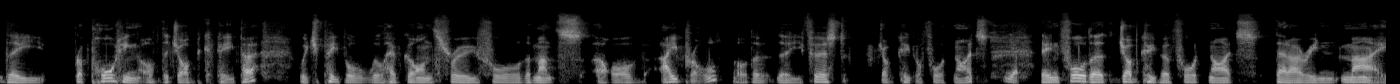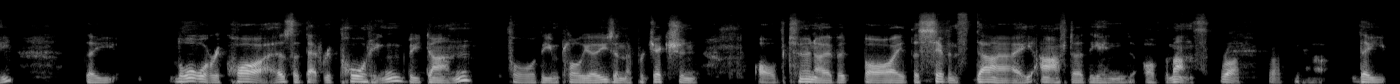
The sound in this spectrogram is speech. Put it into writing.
the reporting of the JobKeeper, which people will have gone through for the months of April or the, the first JobKeeper fortnights. Yep. Then for the JobKeeper fortnights that are in May, the law requires that that reporting be done for the employees and the projection of turnover by the seventh day after the end of the month. Right, right. the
